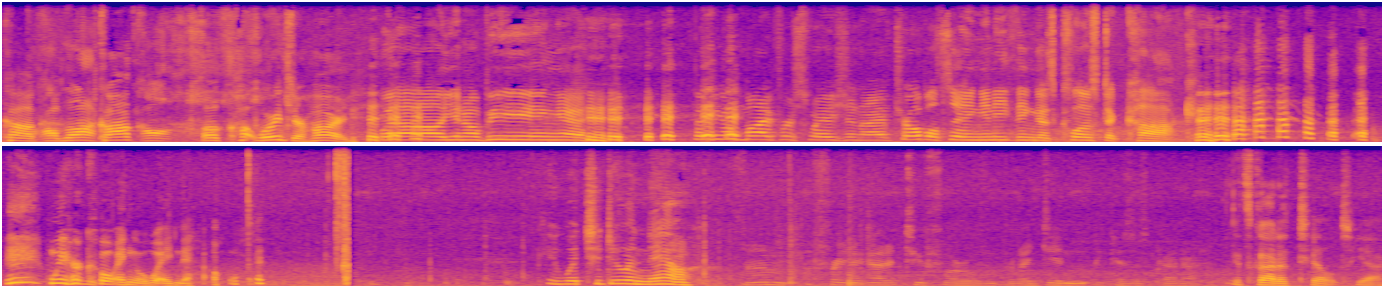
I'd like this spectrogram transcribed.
Caulk. Caulk. Caulk. Oh, words are hard. Well, you know, being uh, being of my persuasion, I have trouble saying anything that's close to cock. we are going away now. okay, what you doing now? I'm afraid I got it too far over, but I didn't because it's got a. It's got a tilt, yeah.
